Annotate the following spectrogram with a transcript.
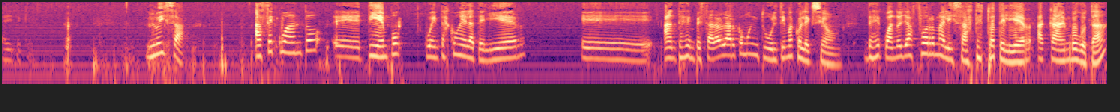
ahí te quedas. Luisa, ¿hace cuánto eh, tiempo cuentas con el atelier eh, antes de empezar a hablar como en tu última colección? ¿Desde cuándo ya formalizaste tu atelier acá en Bogotá?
